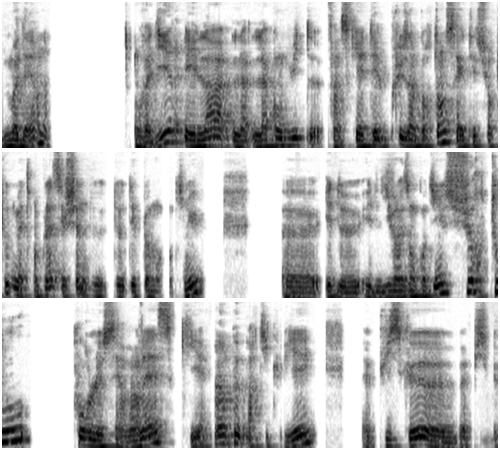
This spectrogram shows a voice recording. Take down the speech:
modernes, on va dire. Et là, la, conduite, enfin, ce qui a été le plus important, ça a été surtout de mettre en place ces chaînes de, déploiement continu euh, et, de, et de livraison continue, surtout pour le serverless, qui est un peu particulier, euh, puisque, euh, bah, puisque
